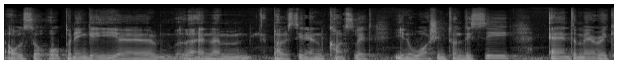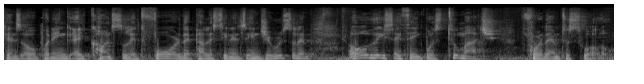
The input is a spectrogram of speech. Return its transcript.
Also opening a uh, an, um, Palestinian consulate in Washington D.C. and Americans opening a consulate for the Palestinians in Jerusalem. All this, I think, was too much for them to swallow.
